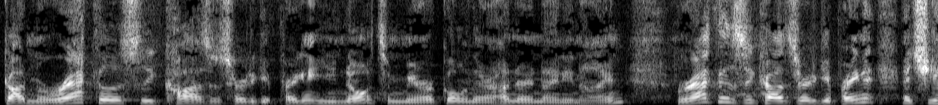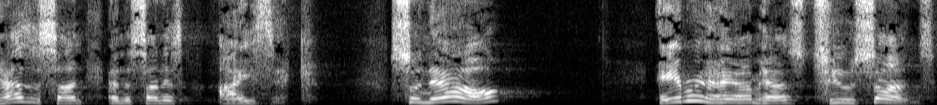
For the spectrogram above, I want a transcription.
God miraculously causes her to get pregnant. You know it's a miracle when they're 199. Miraculously causes her to get pregnant, and she has a son, and the son is Isaac. So now, Abraham has two sons,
